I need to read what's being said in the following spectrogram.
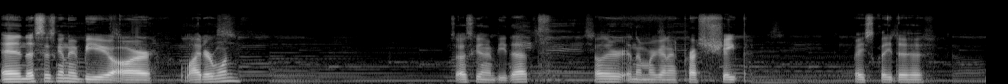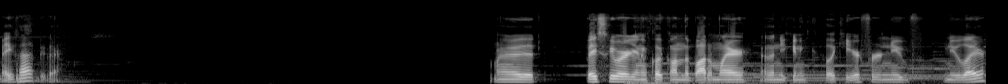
and this is going to be our lighter one. So it's going to be that color, and then we're going to press shape, basically to make that be there. Basically, we're going to click on the bottom layer, and then you can click here for a new, new layer.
